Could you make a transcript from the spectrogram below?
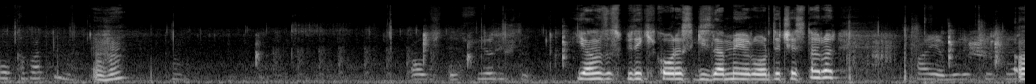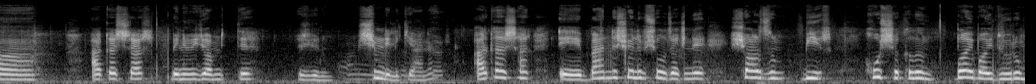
Bu kapattın mı? Aha. Al işte suya düştün. Yalnız bir dakika orası gizlenme yeri. Orada chestler var. Hayır böyle bir şey. Aa, arkadaşlar benim videom bitti. Üzgünüm. Şimdilik yani. arkadaşlar. E, ben de şöyle bir şey olacak. Şimdi şarjım bir. Hoşça kalın. Bay bay diyorum.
